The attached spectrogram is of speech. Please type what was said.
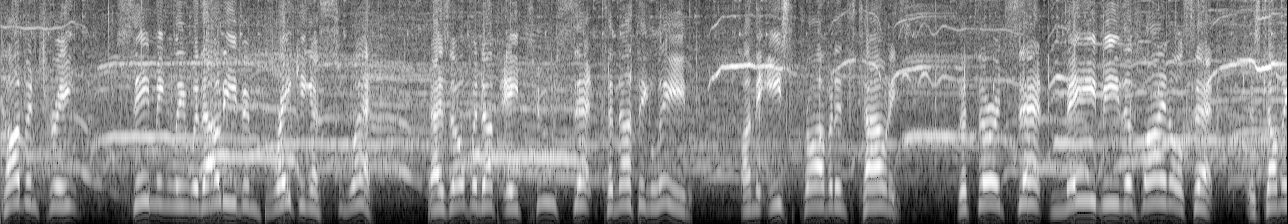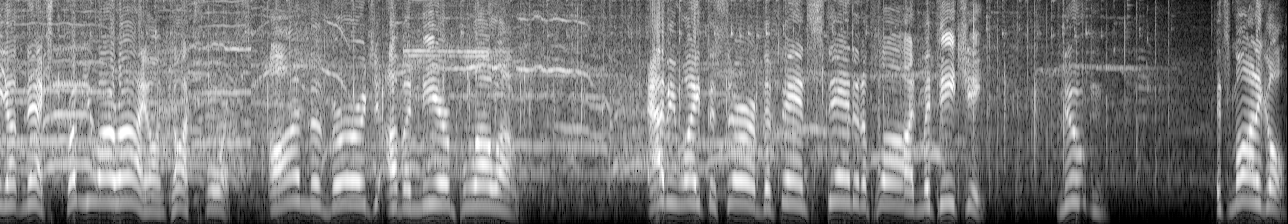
Coventry, seemingly without even breaking a sweat, has opened up a two set to nothing lead on the East Providence Townies. The third set, maybe the final set, is coming up next from URI on Cox Sports. On the verge of a near blowout. Abby White the serve. The fans stand and applaud. Medici, Newton. It's Monagle.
